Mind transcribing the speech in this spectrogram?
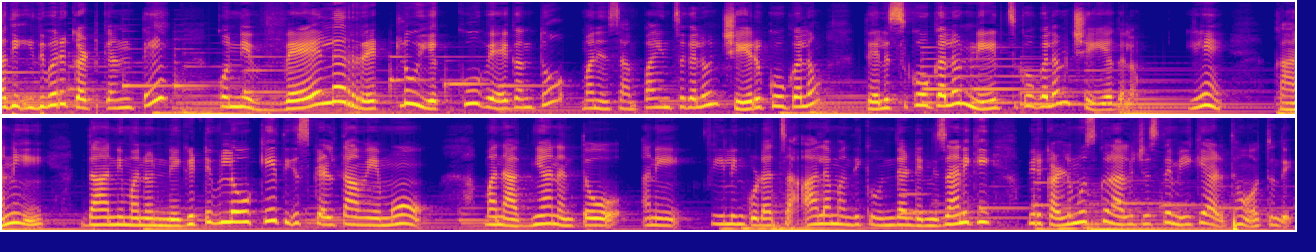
అది ఇదివరకు కంటే కొన్ని వేల రెట్లు ఎక్కువ వేగంతో మనం సంపాదించగలం చేరుకోగలం తెలుసుకోగలం నేర్చుకోగలం చేయగలం. ఏ? కానీ దాన్ని మనం నెగిటివ్లోకే తీసుకెళ్తామేమో మన అజ్ఞానంతో అని ఫీలింగ్ కూడా చాలా మందికి ఉందండి. నిజానికి మీరు కళ్ళు మూసుకుని ఆలోచిస్తే మీకే అర్థం అవుతుంది.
